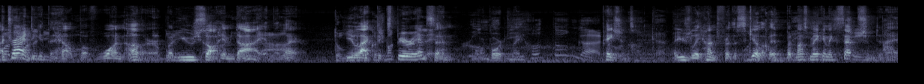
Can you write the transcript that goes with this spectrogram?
I tried to get the help of one other, but you saw him die in the lair. He lacked experience and, more importantly, patience. I usually hunt for the skill of it, but must make an exception today.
